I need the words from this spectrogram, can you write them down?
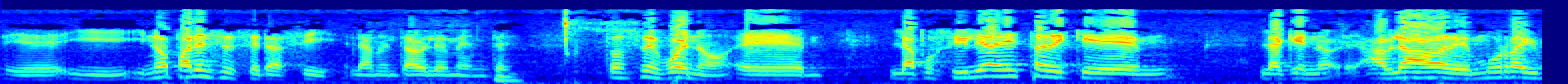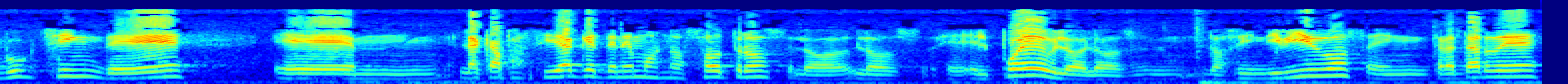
Eh, y, no parece ser así, lamentablemente. Entonces, bueno, eh, la posibilidad esta de que, la que hablaba de Murray Bookchin, de eh, la capacidad que tenemos nosotros, los, el pueblo, los, los, individuos, en tratar de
